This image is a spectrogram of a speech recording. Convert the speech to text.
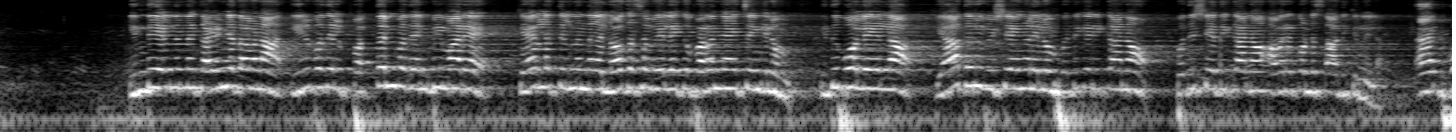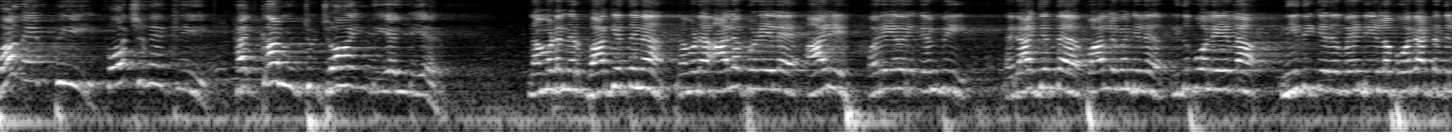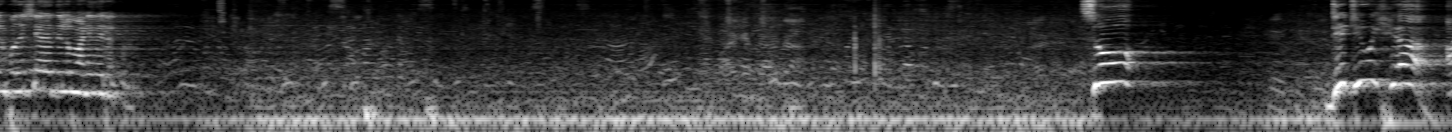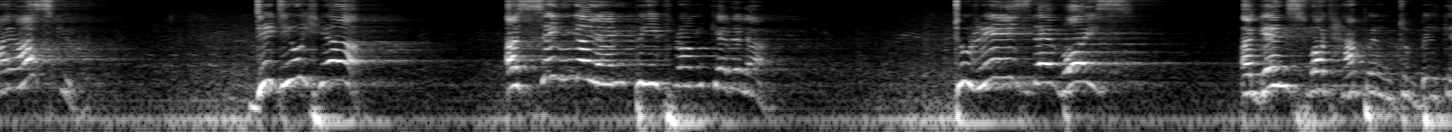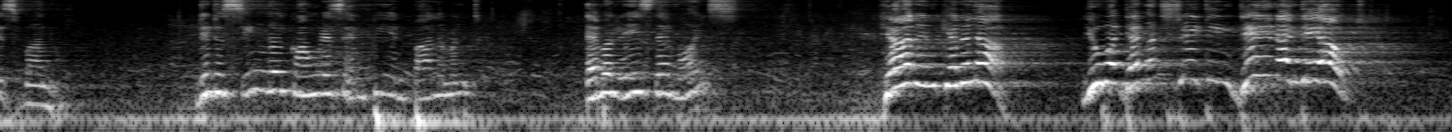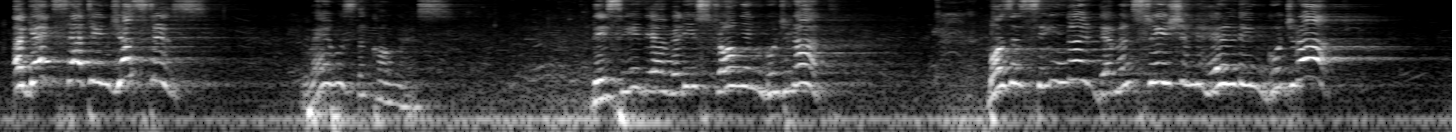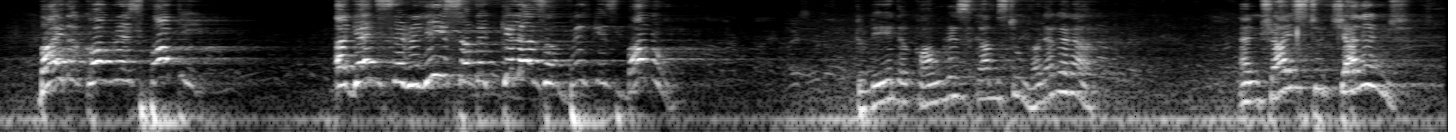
ഇന്ത്യയിൽ നിന്ന് കഴിഞ്ഞ തവണ ഇരുപതിൽ പത്തൊൻപത് എം പിമാരെ കേരളത്തിൽ നിന്ന് ലോകസഭയിലേക്ക് പറഞ്ഞയച്ചെങ്കിലും ഇതുപോലെയുള്ള യാതൊരു വിഷയങ്ങളിലും പ്രതികരിക്കാനോ പ്രതിഷേധിക്കാനോ അവരെ കൊണ്ട് സാധിക്കുന്നില്ല And one MP, fortunately, had come to join the LDF. നമ്മുടെ നിർഭാഗ്യത്തിന് നമ്മുടെ ആലപ്പുഴയിലെ ആരിഫ് ഒരേ ഒരു എം പി രാജ്യത്ത് പാർലമെന്റിൽ ഇതുപോലെയുള്ള നീതിക്ക് വേണ്ടിയുള്ള പോരാട്ടത്തിൽ പ്രതിഷേധത്തിലും അണിനിരക്കും So, did you hear? I ask you, did you hear a single MP from Kerala to raise their voice against what happened to Bilkis Banu? Did a single Congress MP in Parliament ever raise their voice? Here in Kerala, you were demonstrating day in and day out against that injustice. Where was the Congress? They say they are very strong in Gujarat. Was a single demonstration held in Gujarat by the Congress party against the release of the killers of Bilkis Banu? Today the Congress comes to Vadagara and tries to challenge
